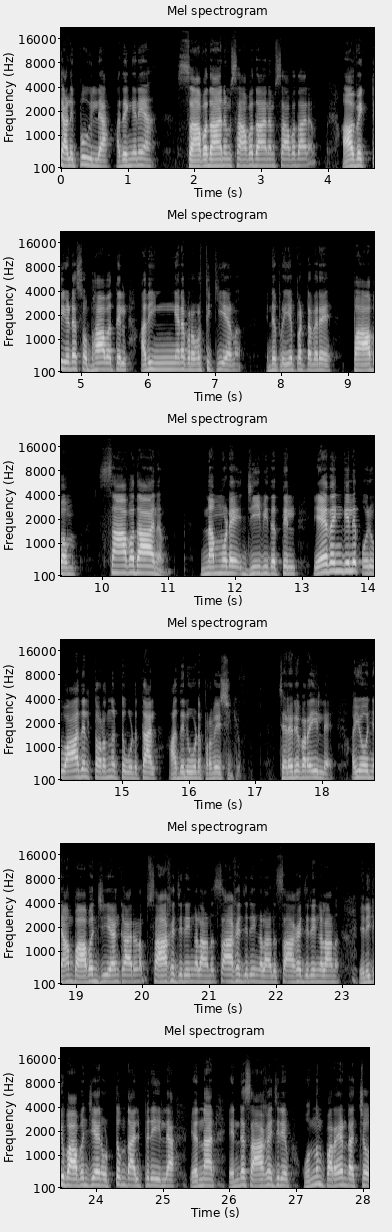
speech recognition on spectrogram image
ചളിപ്പുമില്ല അതെങ്ങനെയാ? സാവധാനം സാവധാനം സാവധാനം. ആ വ്യക്തിയുടെ സ്വഭാവത്തിൽ അതിങ്ങനെ പ്രവർത്തിക്കുകയാണ്. എന്റെ പ്രിയപ്പെട്ടവരെ പാപം സാവധാനം നമ്മുടെ ജീവിതത്തിൽ ഏതെങ്കിലും ഒരു വാതിൽ തുറന്നിട്ട് കൊടുത്താൽ അതിലൂടെ പ്രവേശിക്കും. ചിലർ പറയില്ലേ അയ്യോ ഞാൻ പാപം ചെയ്യാൻ കാരണം സാഹചര്യങ്ങളാണ് സാഹചര്യങ്ങളാണ് സാഹചര്യങ്ങളാണ്. എനിക്ക് പാപം ചെയ്യാൻ ഒട്ടും താല്പര്യമില്ല. എന്നാൽ എന്റെ സാഹചര്യം ഒന്നും പറയണ്ടച്ചോ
